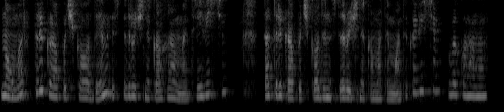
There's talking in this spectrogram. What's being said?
Номер 3.1 із підручника Геометрії 8 та 3.1 з підручника Математика 8 виконано.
